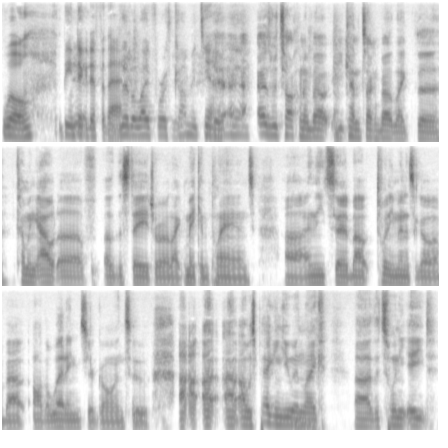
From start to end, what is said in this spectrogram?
will be indicative for that Live a life worth commenting. Yeah. on. Yeah, as we're talking about, you kind of talking about like the coming out of of the stage or like making plans. Uh, and you said about 20 minutes ago about all the weddings you're going to. I I, I, I was pegging you in like uh, the 28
